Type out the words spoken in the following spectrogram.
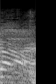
Go!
